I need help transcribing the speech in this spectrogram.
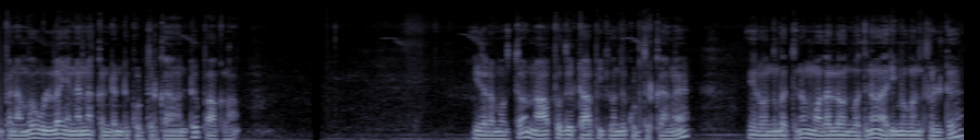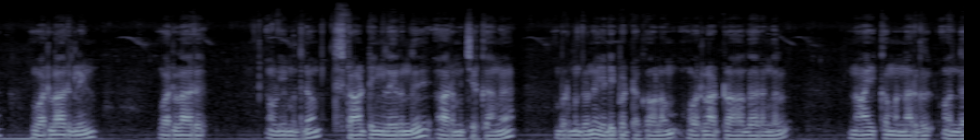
இப்போ நம்ம உள்ளே என்னென்ன கண்டென்ட் கொடுத்துருக்காங்கன்ட்டு பார்க்கலாம். இதில் மொத்தம் நாற்பது டாபிக் வந்து கொடுத்துருக்காங்க. இதில் வந்து பார்த்திங்கன்னா முதல்ல வந்து பார்த்திங்கன்னா அறிமுகம்னு சொல்லிட்டு வரலாறுகளின் வரலாறு அப்படின்னு பார்த்தீங்கன்னா ஸ்டார்டிங்கிலேருந்து ஆரம்பிச்சிருக்காங்க. அப்புறம் பார்த்தோன்னா இடைப்பட்ட காலம் வரலாற்று ஆதாரங்கள் நாயக்க மன்னர்கள் அந்த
